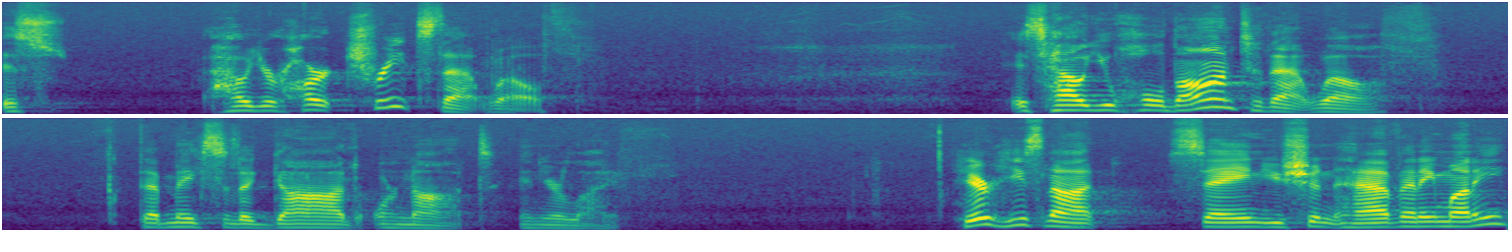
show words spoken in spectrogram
It's how your heart treats that wealth. It's how you hold on to that wealth that makes it a God or not in your life. Here, he's not saying you shouldn't have any money.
